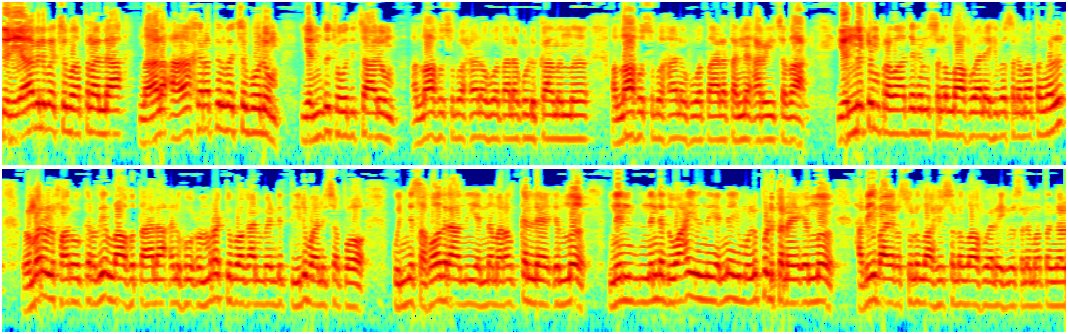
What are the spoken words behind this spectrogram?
ദുനിയാവിൽ വെച്ച് മാത്രമല്ല നാളെ ആഹ്റത്തിൽ വെച്ച് പോലും എന്തു ചോദിച്ചാലും അള്ളാഹു സുബാനഹുവത്താല കൊടുക്കാമെന്ന് അള്ളാഹു സുബാനഹുവത്താല തന്നെ അറിയിച്ചതാണ് എന്നിട്ടും പ്രവാചകൻ സല്ലാഹു അലഹി വസലമ തങ്ങൾ ഉമറുൽ ഫാറൂഖ് അലി അള്ളാഹു താല അനുഹു ഉമ്രയ്ക്ക് പോകാൻ വേണ്ടി തീരുമാനിച്ചപ്പോ കുഞ്ഞ് സഹോദര നീ എന്നെ മറക്കല്ലേ എന്ന് നിന്റെ ദുവായിൽ നീ എന്നെയും ഉൾപ്പെടുത്തണേ എന്ന് ഹബീബായ റസൂലുല്ലാഹി സ്വല്ലല്ലാഹു അലൈഹി വസല്ലമ തങ്ങൾ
